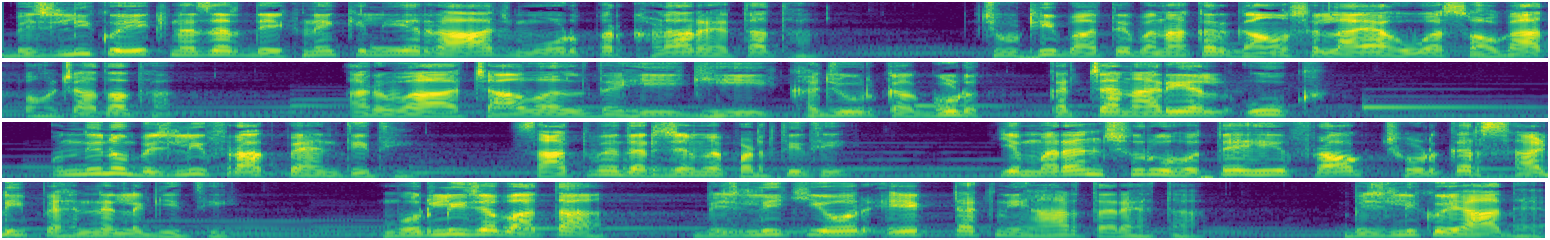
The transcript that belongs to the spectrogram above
बिजली को एक नज़र देखने के लिए राज मोड़ पर खड़ा रहता था। झूठी बातें बनाकर गाँव से लाया हुआ सौगात पहुंचाता था। अरवा, चावल, दही, घी, खजूर का गुड़, कच्चा नारियल, ऊख। उन दिनों बिजली फ्रॉक पहनती थी, सातवें दर्जे में पढ़ती थी। ये मरण शुरू होते ही फ्रॉक छोड़कर साड़ी पहनने लगी थी। मुरली जब आता, बिजली की ओर एक टक निहारता रहता। बिजली को याद है,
